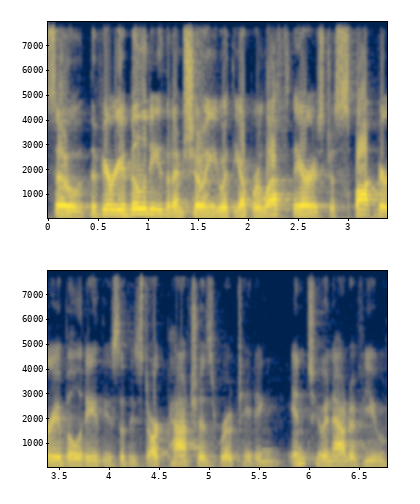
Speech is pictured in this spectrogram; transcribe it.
So the variability that I'm showing you at the upper left there is just spot variability. These are these dark patches rotating into and out of view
